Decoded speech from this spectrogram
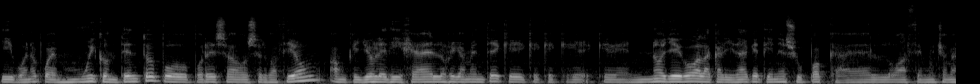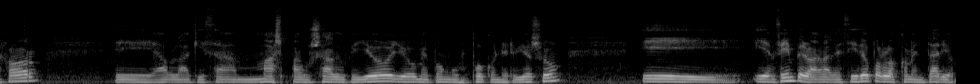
y bueno, pues muy contento por, esa observación, aunque yo le dije a él lógicamente que, que, que, que, que no llegó a la calidad que tiene su podcast, él lo hace mucho mejor. eh, habla quizá más pausado que yo, yo me pongo un poco nervioso, y, en fin, pero agradecido por los comentarios.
